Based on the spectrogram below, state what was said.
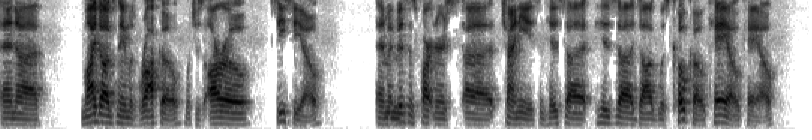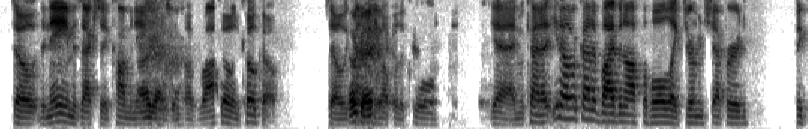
and uh, my dog's name was Rocco, which is R O C C O, and my Mhm. business partner's uh, Chinese, and his uh, his uh, dog was Coco K O K O. So the name is actually a combination gotcha. of Rocco and Coco. So we kind of Okay. came up with a cool yeah, and we kind of, you know, we're kind of vibing off the whole like German Shepherd, big,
